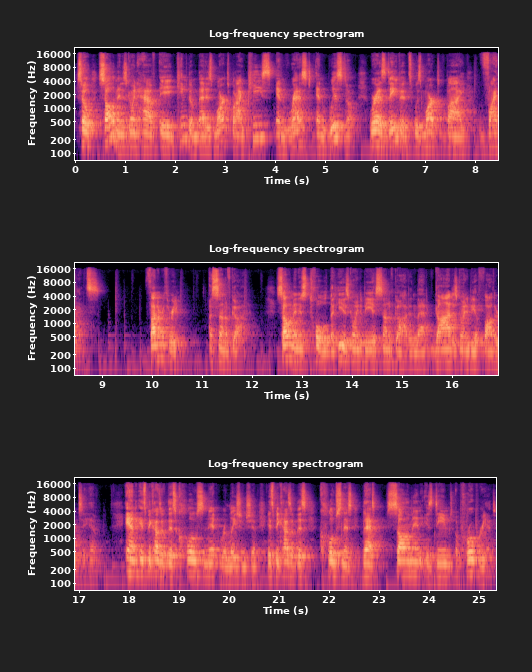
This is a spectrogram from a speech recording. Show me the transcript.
So Solomon is going to have a kingdom that is marked by peace and rest and wisdom, whereas David's was marked by violence. Thought number three a son of God. Solomon is told that he is going to be a son of God and that God is going to be a father to him. And it's because of this close knit relationship, it's because of this closeness that Solomon is deemed appropriate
